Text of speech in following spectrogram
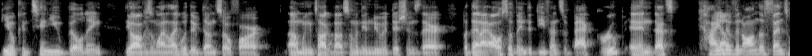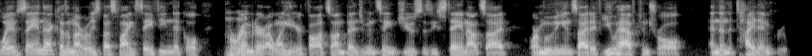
you know continue building the offensive line. I like what they've done so far. Um, we can talk about some of the new additions there. But then i also think the defensive back group and that's kind yep. of an on the fence way of saying that because i'm not really specifying safety nickel. Perimeter. Mm-hmm. I want to get your thoughts on Benjamin St-Juste. Is he staying outside or moving inside? If you have control, and then the tight end group.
